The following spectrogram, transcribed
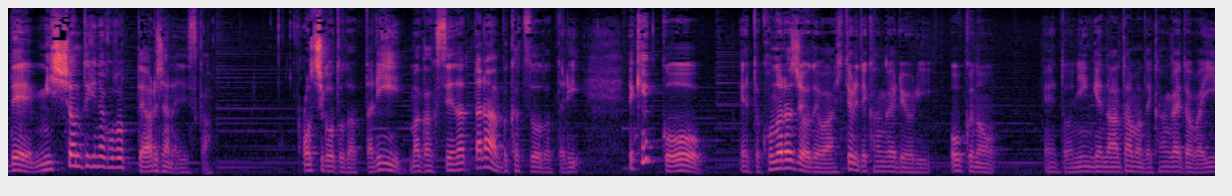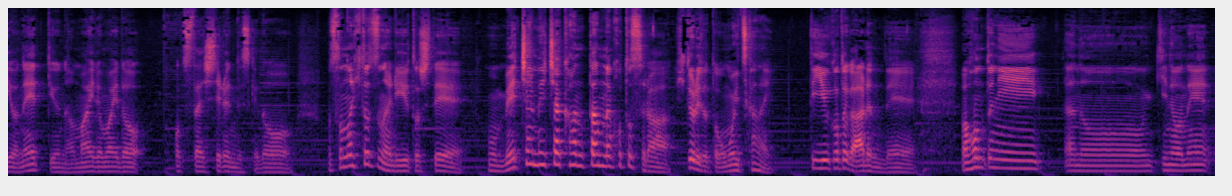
でミッション的なことってあるじゃないですか。お仕事だったり、まあ、学生だったら部活動だったり。で結構、えっと、このラジオでは一人で考えるより多くの、えっと、人間の頭で考えた方がいいよねっていうのは毎度毎度お伝えしてるんですけどその一つの理由としてもうめちゃめちゃ簡単なことすら一人だと思いつかないっていうことがあるんで、まあ、本当に、あのー、昨日ね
